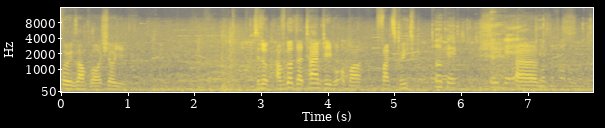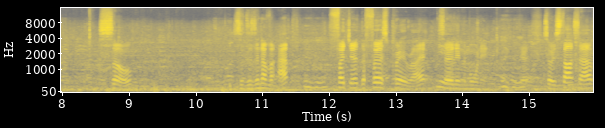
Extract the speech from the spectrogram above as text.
for example, I'll show you. So look, I've got the timetable on my front screen. Okay. Okay. Um, so, so there's another app, Mhm. Fajr, the first prayer, right? It's Yeah. early in the morning. Mhm. Yeah. So it starts at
